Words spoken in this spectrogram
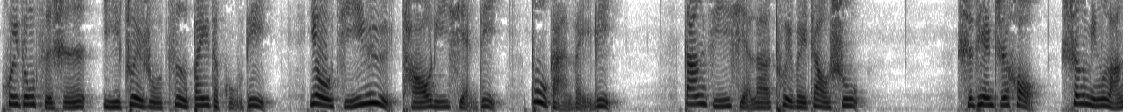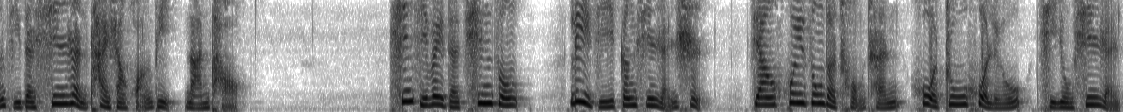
徽宗此时已坠入自卑的谷地，又急欲逃离险地，不敢违例，当即写了退位诏书。十天之后，声名狼藉的新任太上皇帝难逃。新即位的钦宗。立即更新人事，将徽宗的宠臣或诛或留，启用新人，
